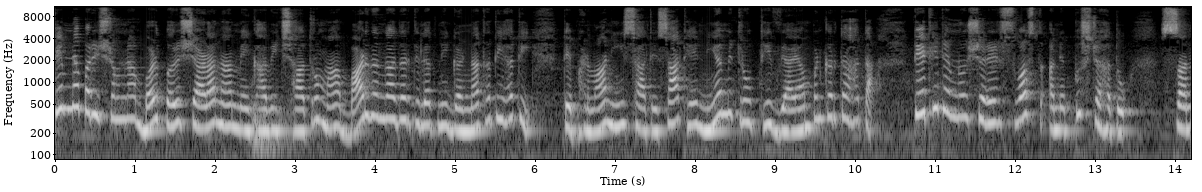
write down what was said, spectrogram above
તેમના પરિશ્રમના બળ પર શાળાના મેઘાવી છાત્રોમાં બાળ ગંગાધર તિલકની ગણના થતી હતી. તે ભણવાની સાથે સાથે નિયમિત રૂપથી વ્યાયામ પણ કરતા હતા. તેથી તેમનું શરીર સ્વસ્થ અને પુષ્ટ હતું. સન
